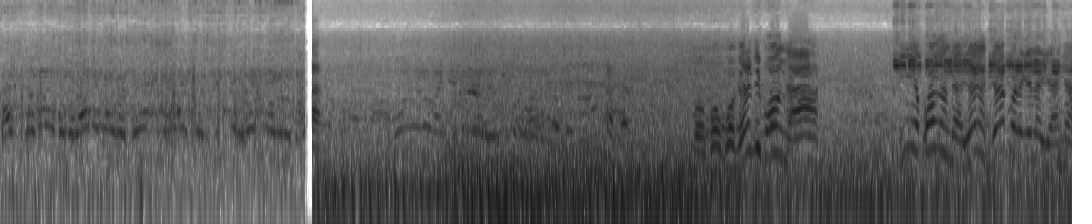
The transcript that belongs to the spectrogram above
போ போ போ விரட்டி போங்க நீங்க போங்க ஏங்க கேப் எடுக்கல ஏங்க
